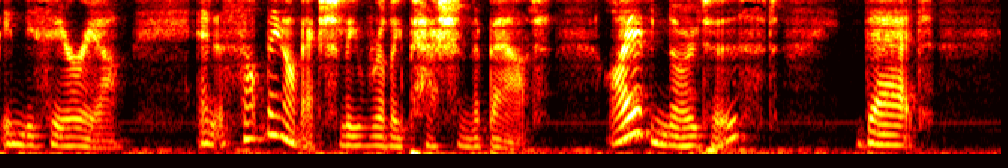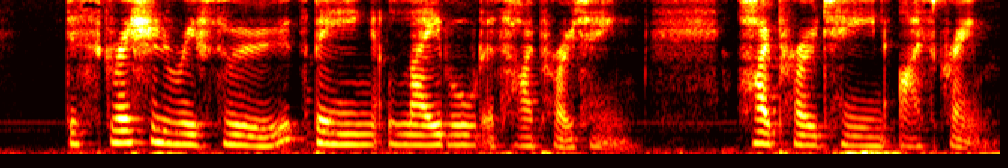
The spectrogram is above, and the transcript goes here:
in this area, and it's something I'm actually really passionate about. I have noticed that discretionary foods being labeled as high protein, high protein ice cream,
